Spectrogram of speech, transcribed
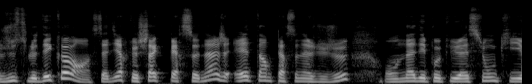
juste le décor. C'est-à-dire que chaque personnage est un personnage du jeu. On a des populations qui,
